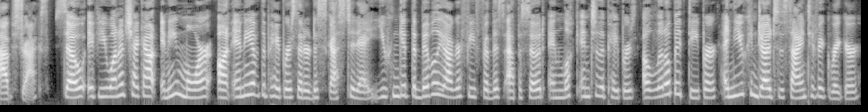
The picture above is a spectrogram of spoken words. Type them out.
abstracts. So if you want to check out any more on any of the papers that are discussed today, you can get the bibliography for this episode and look into the papers a little bit deeper and you can judge the scientific rigor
